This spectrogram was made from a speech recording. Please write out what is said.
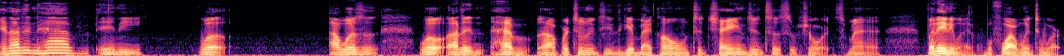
And I didn't have any. Well, I wasn't. Well, I didn't have an opportunity to get back home to change into some shorts, man. But anyway, before I went to work.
